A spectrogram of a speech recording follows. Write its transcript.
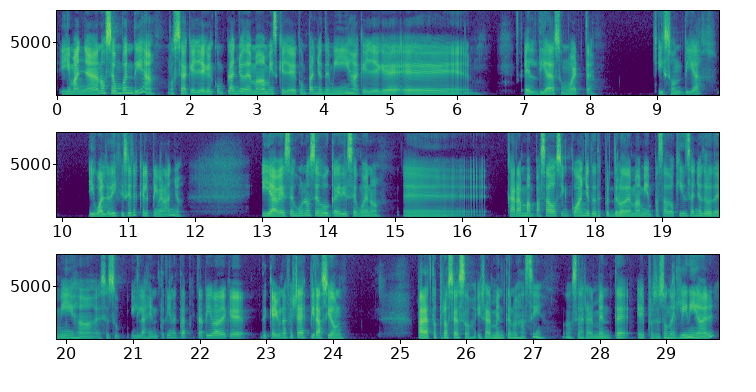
Y mañana no sea un buen día. O sea, que llegue el cumpleaños de mamis, que llegue el cumpleaños de mi hija, que llegue eh, el día de su muerte. Y son días igual de difíciles que el primer año. Y a veces uno se juzga y dice, bueno, eh, caramba, han pasado cinco años después de lo de mami, han pasado 15 años de lo de mi hija. y la gente tiene esta expectativa de que, de que hay una fecha de expiración para estos procesos y realmente no es así. O sea, realmente el proceso no es lineal.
